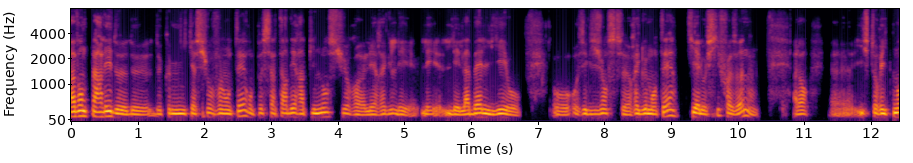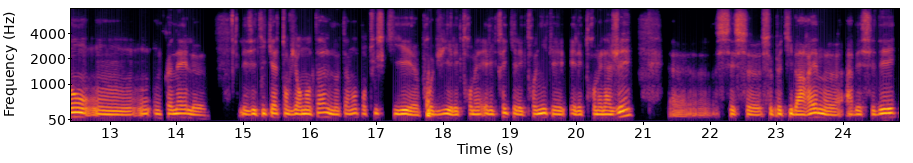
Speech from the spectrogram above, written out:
avant de parler de, communication volontaire, on peut s'attarder rapidement sur euh, les, labels liés aux, exigences réglementaires, qui elles aussi foisonnent. Euh, historiquement, on, connaît les étiquettes environnementales, notamment pour tout ce qui est euh, produits électriques, électroniques et électroménagers. Euh, c'est ce, petit barème ABCD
